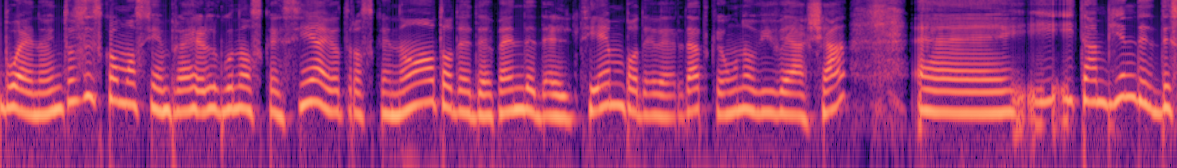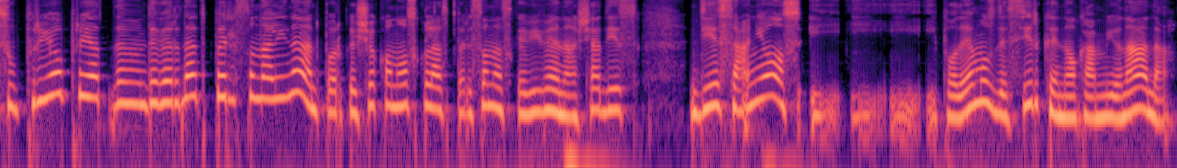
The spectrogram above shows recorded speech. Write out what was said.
Bueno, entonces como siempre hay algunos que sí, hay otros que no, todo depende del tiempo de verdad que uno vive allá eh, y, también de, su propia, de, verdad, personalidad, porque yo conozco las personas que viven allá 10 años y, y podemos decir que no cambió nada.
